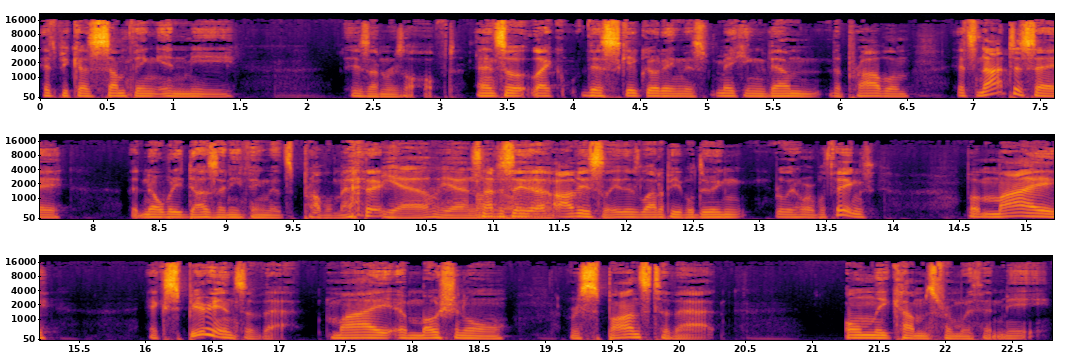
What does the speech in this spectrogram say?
it's because something in me is unresolved and so like this scapegoating this making them the problem it's not to say that nobody does anything that's problematic Yeah. Yeah. it's not to say that obviously there's a lot of people doing really horrible things, but my experience of that, my emotional response to that only comes from within me.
